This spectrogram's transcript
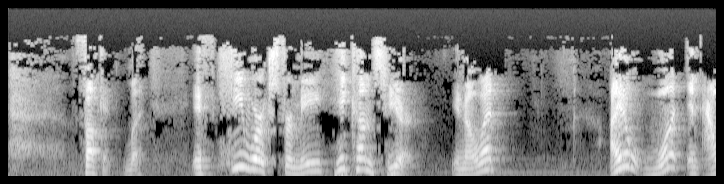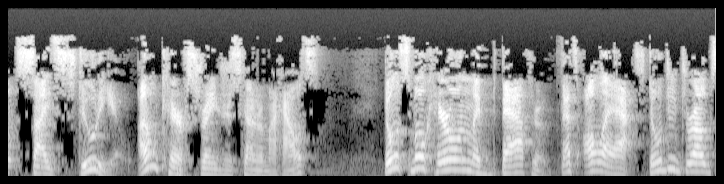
fuck it. If he works for me, he comes here. You know what? I don't want an outside studio. I don't care if strangers come to my house. Don't smoke heroin in my bathroom. That's all I ask. Don't do drugs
